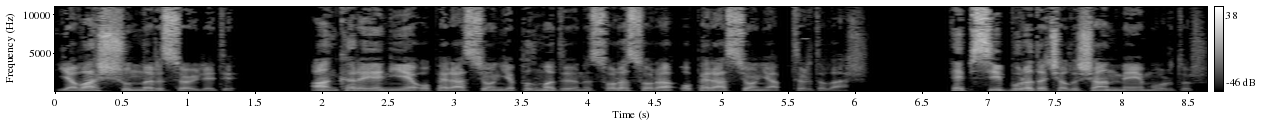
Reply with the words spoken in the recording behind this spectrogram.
Yavaş şunları söyledi. Ankara'ya niye operasyon yapılmadığını sora sora operasyon yaptırdılar. Hepsi burada çalışan memurdur.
